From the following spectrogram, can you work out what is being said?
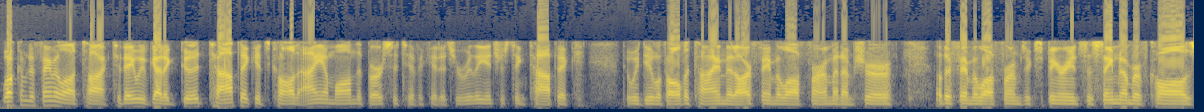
Welcome to Family Law Talk. Today we've got a good topic. It's called I Am on the Birth Certificate. It's a really interesting topic that we deal with all the time at our family law firm, and I'm sure other family law firms experience the same number of calls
